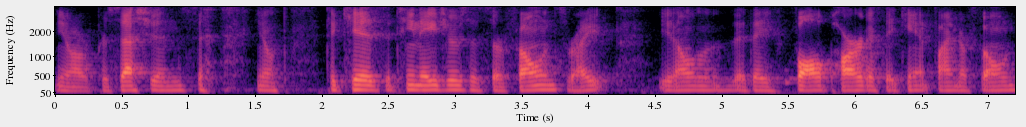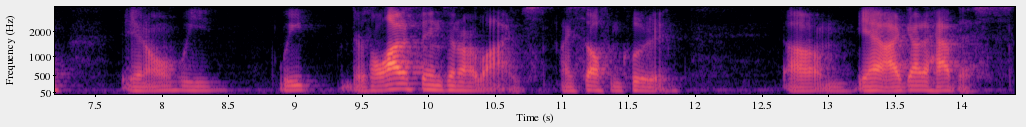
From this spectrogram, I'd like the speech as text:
you know, our possessions, you know, to kids, to teenagers, it's their phones, right? You know, that they fall apart if they can't find their phone. You know, we, we, there's a lot of things in our lives, myself included. Um, yeah, I got to have this.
